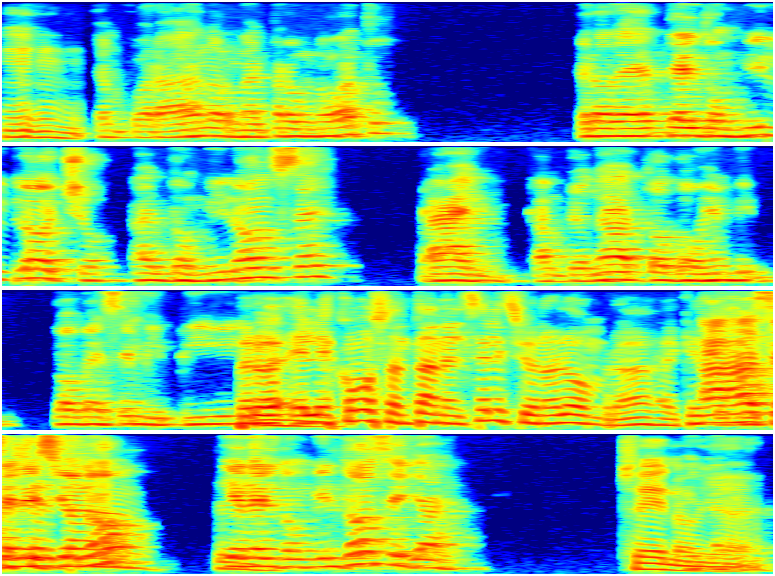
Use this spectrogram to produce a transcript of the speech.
Ujú. temporada normal para un novato, pero de- del 2008 al 2011, Prime, campeonato, dos, MVP dos veces MVP. Pero él es como Santana, él se lesionó el hombro. ah, Hay que, Ajá, hay se que lesionó tan- y en el 2012 ya. Sí, no, ya.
